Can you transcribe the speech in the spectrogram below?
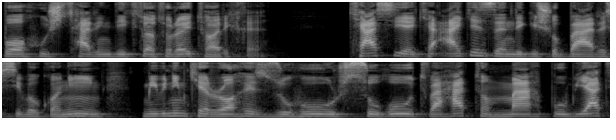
باهوشترین دیکتاتورهای تاریخه. کسیه که اگه زندگیشو بررسی بکنیم می‌بینیم که راه ظهور، سقوط و حتی محبوبیت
